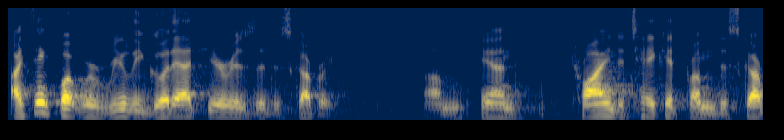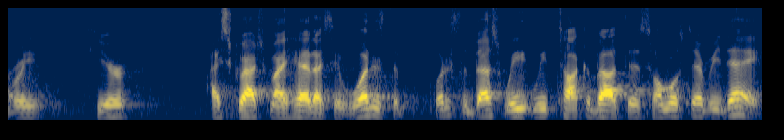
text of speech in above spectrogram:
I think what we're really good at here is the discovery. Um, and trying to take it from discovery here, I scratch my head. I say, what is the, what is the best? We, we talk about this almost every day.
